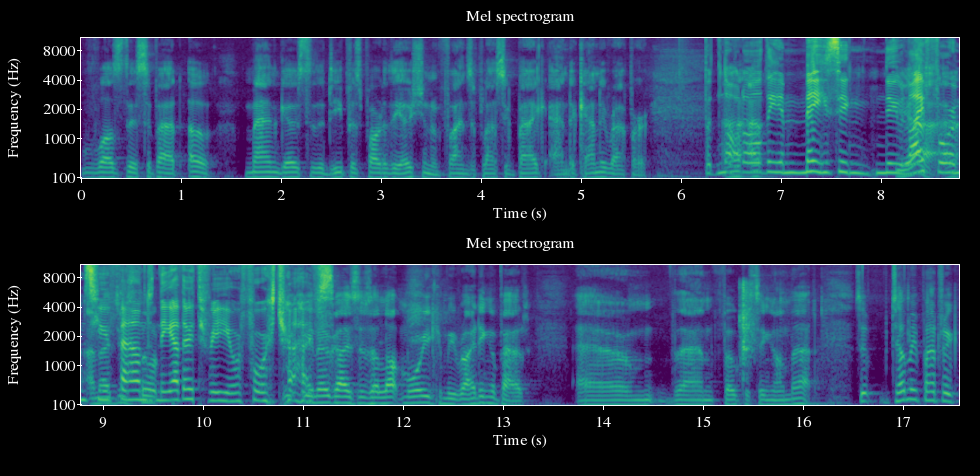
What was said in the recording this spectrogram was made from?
was this about oh, man goes to the deepest part of the ocean and finds a plastic bag and a candy wrapper. But not all the amazing new Yeah, life forms and I you found in the other three or four drives. You know, guys, there's a lot more you can be writing about um, than focusing on that. So tell me, Patrick,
